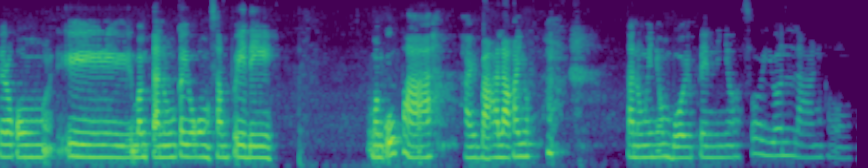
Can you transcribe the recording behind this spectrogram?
Pero kung eh, magtanong kayo kung saan pwede mag-upa, ay bahala kayo. Tanungin yung boyfriend niyo. So, yun lang. Oh.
